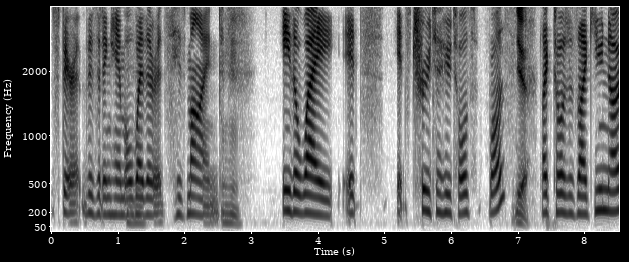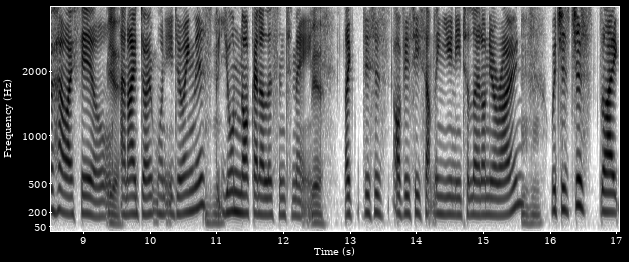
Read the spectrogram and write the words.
spirit visiting him or Mhm. whether it's his mind Mhm. either way it's it's true to who Thors was Yeah, like Thors is like you know how I feel Yeah. and I don't want you doing this but Mhm. you're not going to listen to me yeah. like this is obviously something you need to learn on your own hmm which is just like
